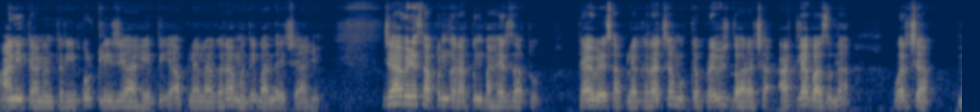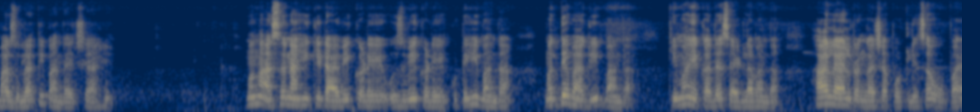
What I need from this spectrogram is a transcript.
आणि त्यानंतर ही पोटली जी आहे ती आपल्याला घरामध्ये बांधायची आहे. ज्या वेळेस आपण घरातून बाहेर जातो त्यावेळेस आपल्या घराच्या मुख्य प्रवेशद्वाराच्या आतल्या बाजूला वरच्या बाजूला ती बांधायची आहे. मग असं नाही की डावीकडे उजवीकडे कुठेही बांधा मध्यभागी बांधा किंवा एखाद्या साईडला बांधा. हा लाल रंगाच्या पोटलीचा उपाय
